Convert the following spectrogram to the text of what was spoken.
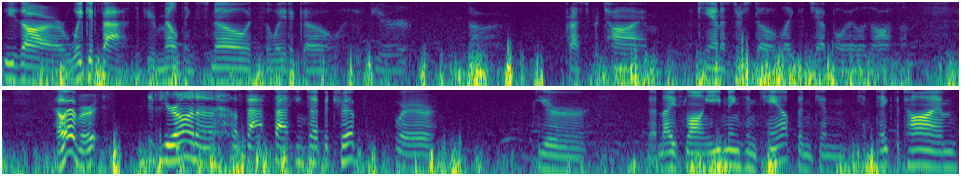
these are wicked fast. If you're melting snow it's the way to go for time. A canister stove like the Jetboil is awesome. However, if you're on a, a fast packing type of trip where you're got nice long evenings in camp and can can take the time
